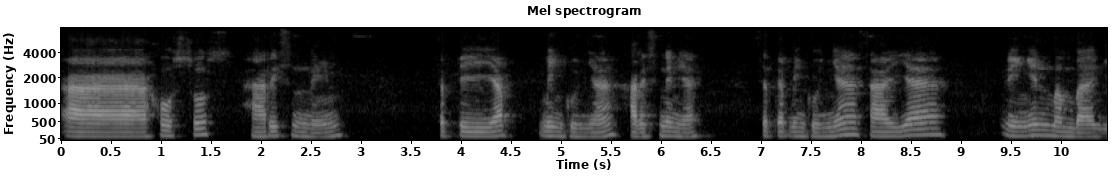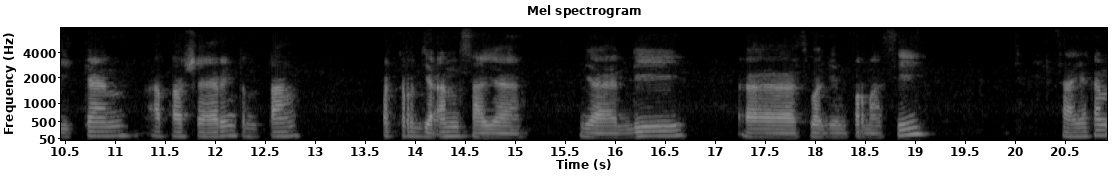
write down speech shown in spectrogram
uh, khusus hari Senin, setiap minggunya, hari Senin ya, setiap minggunya saya ingin membagikan atau sharing tentang pekerjaan saya. Jadi, uh, sebagai informasi, saya kan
